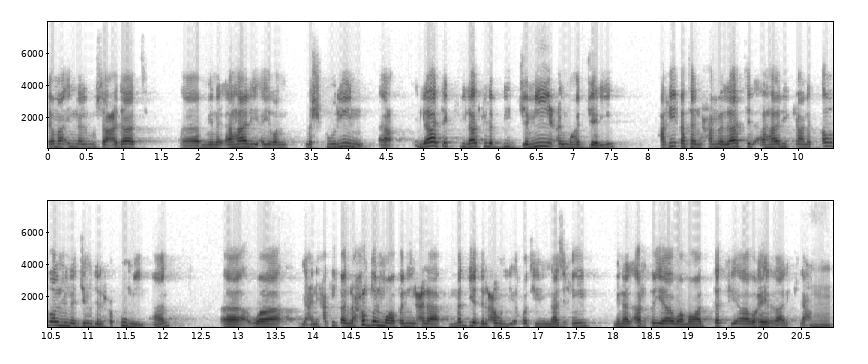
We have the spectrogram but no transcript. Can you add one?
كما إن المساعدات آه، من الأهالي أيضا مشكورين لا تكفي لا تلبي جميع المهجرين. حقيقة حملات الأهالي كانت أفضل من الجهد الحكومي الآن. ويعني حقيقة نحض المواطنين على مد يد العون لإخوتهم النازحين من الأغطية ومواد التدفئة وغير ذلك، نعم.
